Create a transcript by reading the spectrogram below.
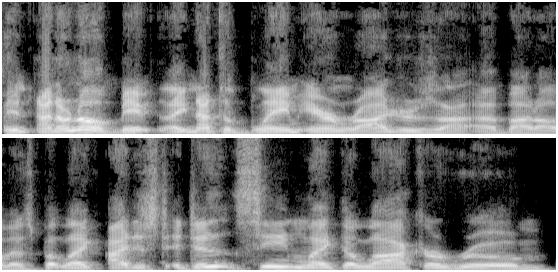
and I don't know, maybe like not to blame Aaron Rodgers about all this, but like I just it didn't seem like the locker room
